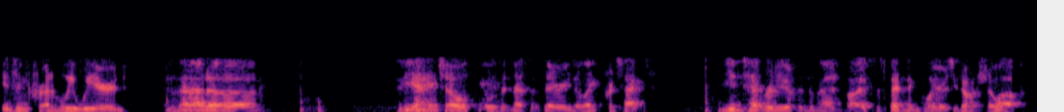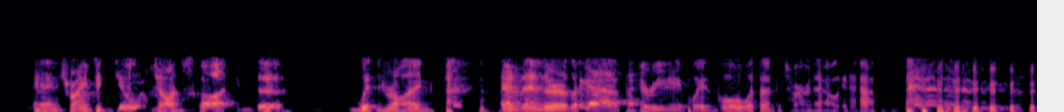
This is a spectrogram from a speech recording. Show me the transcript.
It's incredibly weird that uh, the NHL feels it necessary to like protect the integrity of this event by suspending players who don't show up and trying to guilt John Scott into withdrawing. and then they're like, yeah, Pekka Rinne plays goal with a guitar now. It happens.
